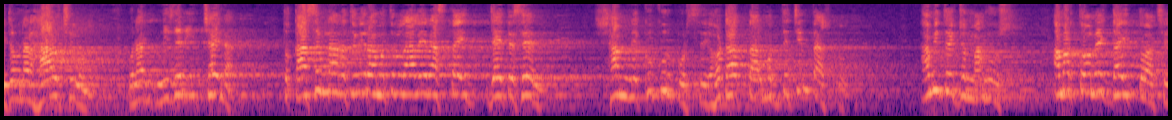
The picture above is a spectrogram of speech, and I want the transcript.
এটা ওনার হাল ছিল না। ওনার নিজের ইচ্ছাই না। তো কাসিম নানতবি রহমতুল্লাহ আলী রাস্তায় যাইতেছেন, সামনে কুকুর পড়ছে, হঠাৎ তার মধ্যে চিন্তা আসলো। আমি তো একজন মানুষ, আমার তো অনেক দায়িত্ব আছে,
